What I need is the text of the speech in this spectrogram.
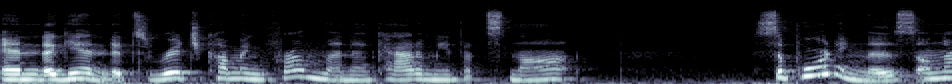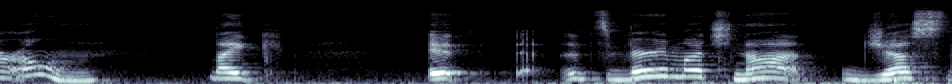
And again, it's rich coming from an academy that's not supporting this on their own. Like it it's very much not just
